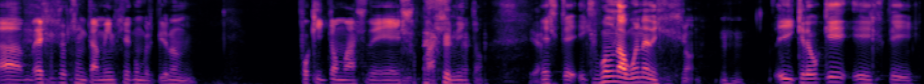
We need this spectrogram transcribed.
Um, esos 80 mil se convirtieron en poquito más de eso, facilito. Yeah. este, y fue una buena decisión. Y creo que, este,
